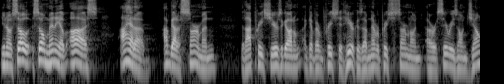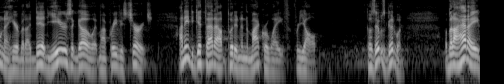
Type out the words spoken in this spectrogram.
You know, so so many of us, I had a I've got a sermon that I preached years ago. I don't think I've ever preached it here because I've never preached a sermon on or a series on Jonah here, but I did years ago at my previous church. I need to get that out and put it in the microwave for y'all because it was a good one. But I had a,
